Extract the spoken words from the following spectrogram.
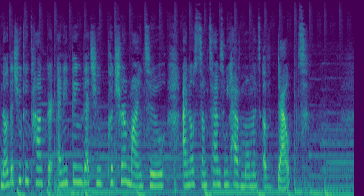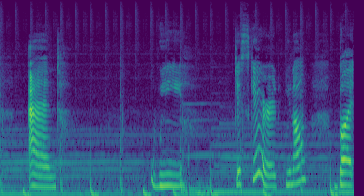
Know that you can conquer anything that you put your mind to. I know sometimes we have moments of doubt and we get scared, you know? But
